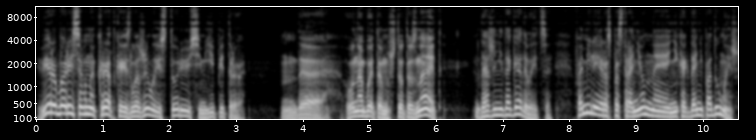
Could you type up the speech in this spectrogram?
Вера Борисовна кратко изложила историю семьи Петра. «Да, он об этом что-то знает?» «Даже не догадывается. Фамилия распространенная, никогда не подумаешь».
